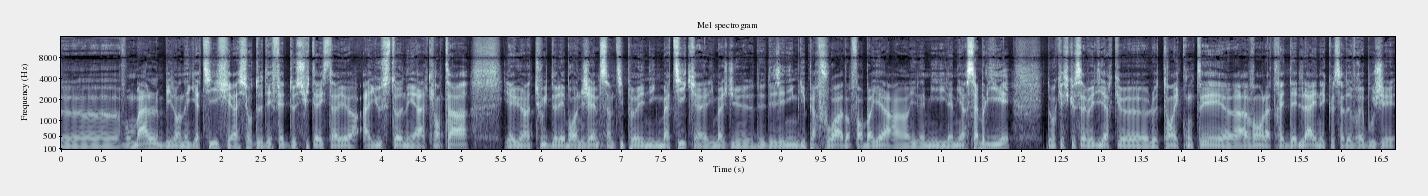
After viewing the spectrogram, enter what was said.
euh, vont mal, bilan négatif. Il reste sur deux défaites de suite à l'extérieur, à Houston et à Atlanta. Il y a eu un tweet de LeBron James un petit peu énigmatique, à l'image des énigmes du père dans Fort Boyard. Hein. Il, a mis, il a mis un sablier. Donc, est-ce que ça veut dire que le temps est compté euh, avant la trade deadline et que ça devrait bouger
